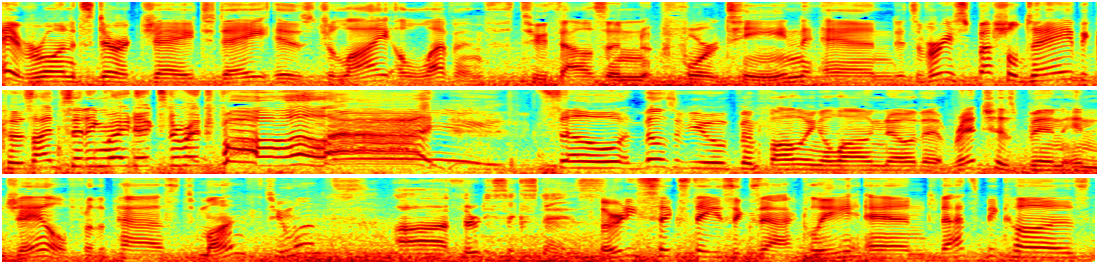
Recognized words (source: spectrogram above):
Hey everyone, it's Derrick J. Today is July 11th, 2014, and it's a very special day because I'm sitting right next to Rich Paul! Ah! So, those of you who have been following along know that Rich has been in jail for the past month, two months? Uh, 36 days. 36 days exactly, and that's because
